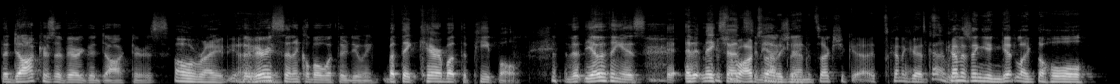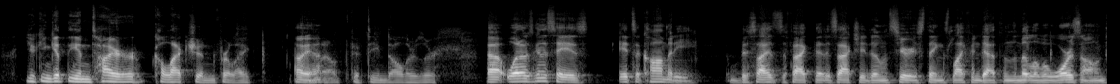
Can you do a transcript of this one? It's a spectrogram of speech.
The doctors are very good doctors. Oh, right. Yeah, They're yeah, very yeah. cynical about what they're doing, but they care about the people. And the, the other thing is, and it makes sense watch to me that actually. again. It's actually. It's kind of good. It's kind of kind of thing you can get like the whole. You can get the entire collection for like. Oh, yeah? I don't know, fifteen dollars or. Uh, what I was going to say is, it's a comedy. Besides the fact that it's actually dealing with serious things, life and death in the middle of a war zone.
